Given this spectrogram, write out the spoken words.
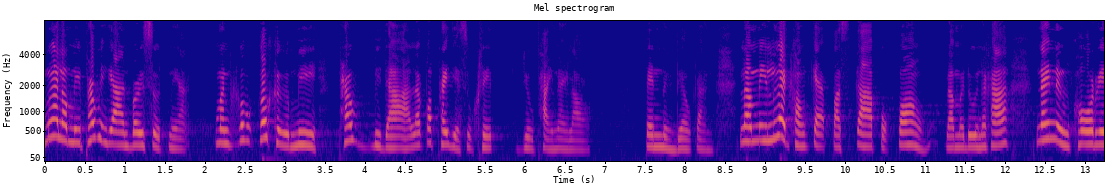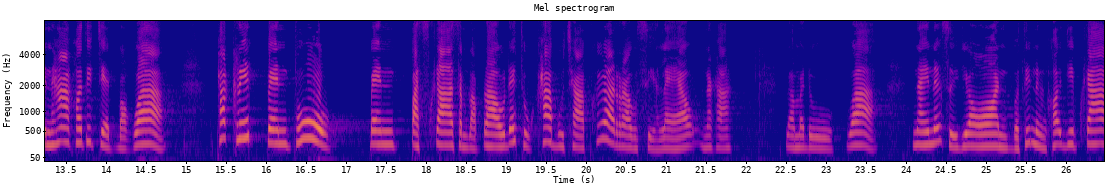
เมื่อเรามีพระวิญญาณบริสุทธิ์เนี่ยมันก็ก็คือมีพระบิดาแล้วก็พระเยซูคริสต์ อยู่ภายในเรา เป็นหนึ่งเดียวกัน เรามีเลือดของแกะปัสกาปกป้อง เรามาดูนะคะ ในหนึ่งโครินห้าข้อที่7บอกว่า พระคริสต์เป็นผู้เป็นปัสกาสำหรับเราได้ถูกฆ่าบูชาเพื่อเราเสียแล้วนะคะ เรามาดูว่าในหนังสือยอห์นบทที่หนึ่งข้อยีิบเก้า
